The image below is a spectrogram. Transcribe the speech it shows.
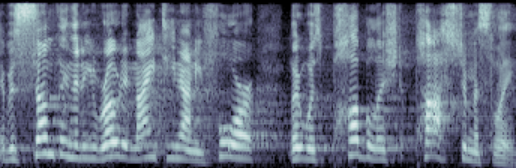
It was something that he wrote in 1994, but it was published posthumously.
